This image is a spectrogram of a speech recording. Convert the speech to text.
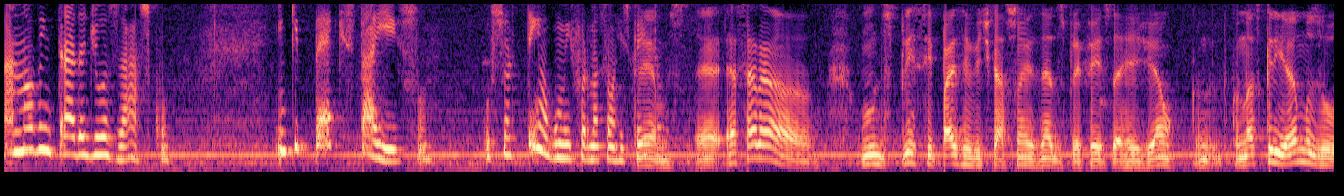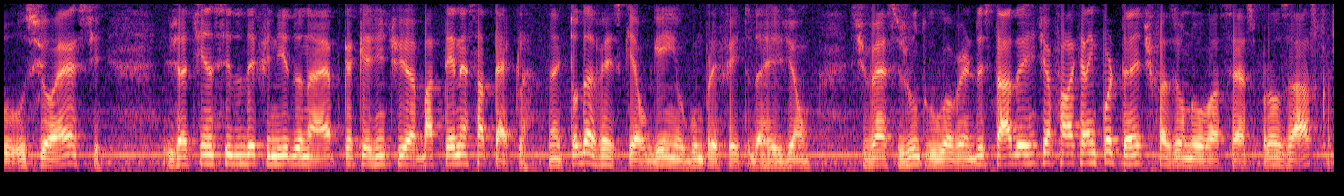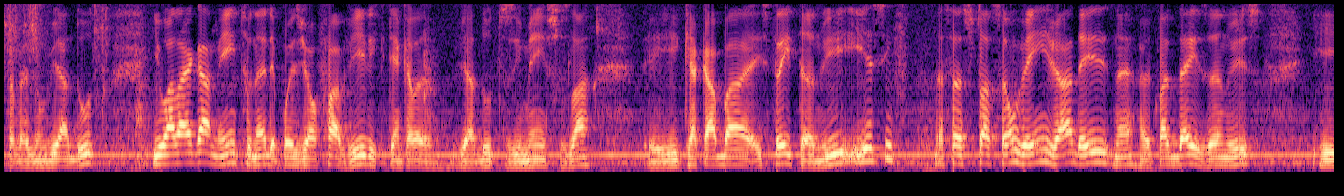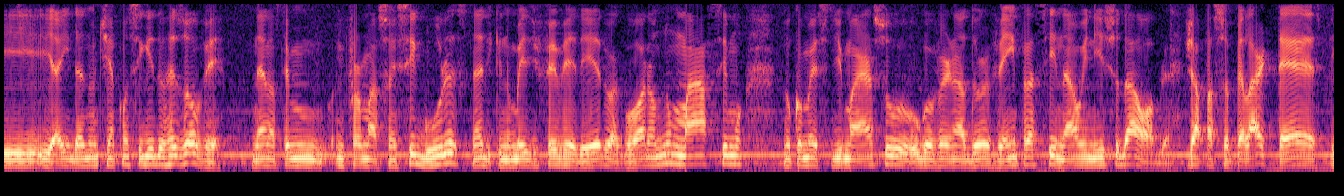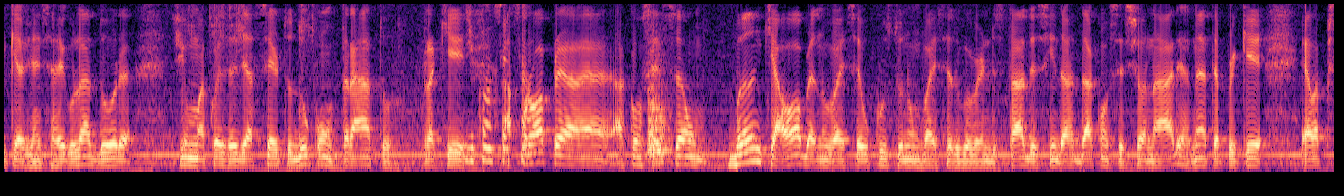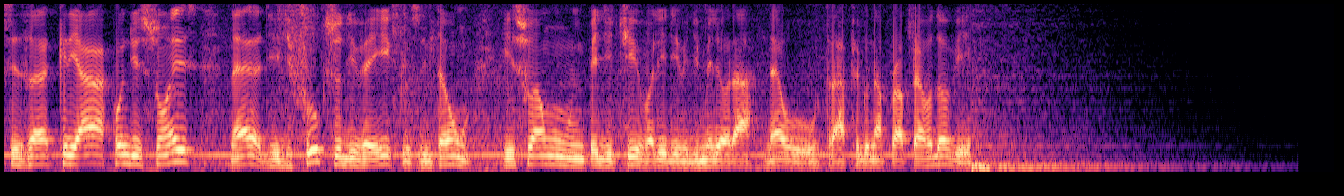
a nova entrada de Osasco. Em que pé que está isso? O senhor tem alguma informação a respeito? Temos. É, essa era uma das principais reivindicações né, dos prefeitos da região. Quando, nós criamos o, o CIOeste, já tinha sido definido na época que a gente ia bater nessa tecla. Né? Toda vez que alguém, algum prefeito da região, estivesse junto com o governo do estado, a gente ia falar que era importante fazer um novo acesso para Osasco, através de um viaduto, e o alargamento, né, depois de Alphaville, que tem aqueles viadutos imensos lá, e que acaba estreitando. E, e esse, essa situação vem já desde né, quase 10 anos isso, e, e ainda não tinha conseguido resolver. Né, nós temos informações seguras né, de que no mês de fevereiro, agora, no máximo no começo de março, o governador vem para assinar o início da obra. Já passou pela Artesp, que é a agência reguladora, tinha uma coisa de acerto do contrato para que a própria a concessão banque a obra, não vai ser o custo não vai ser do governo do estado, e sim da, da concessionária, né? até porque ela precisa criar condições né, de, de, fluxo de veículos. Então isso é um impeditivo ali de, de melhorar né, o, o tráfego na própria rodovia.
